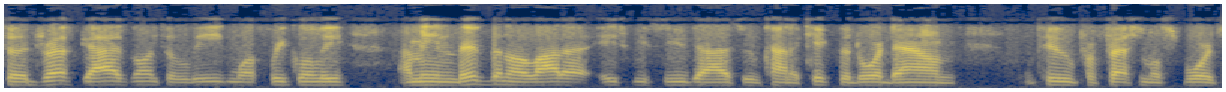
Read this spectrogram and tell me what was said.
to address guys going to the league more frequently, I mean there's been a lot of HBCU guys who've kind of kicked the door down to professional sports,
